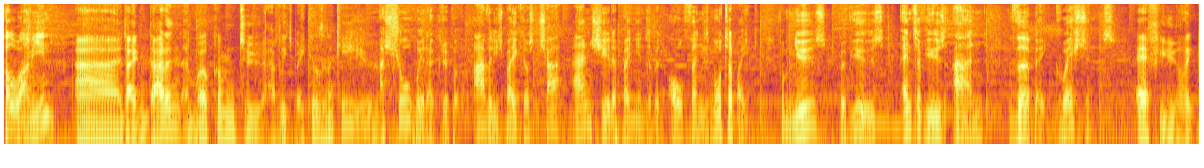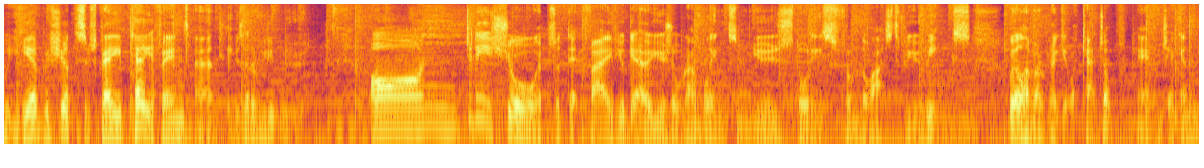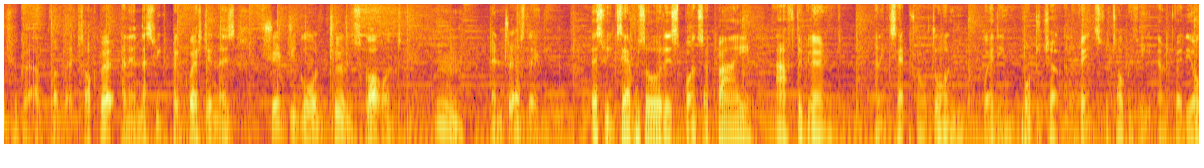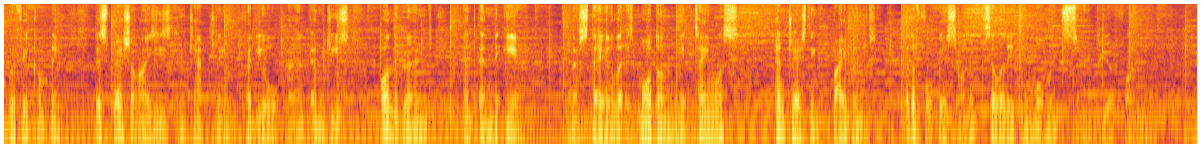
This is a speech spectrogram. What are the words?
Hello, I'm Ian, And I'm Darren, and welcome to Average Bikers in a Cave. a show where a group of average bikers chat and share opinions about all things motorbike, from news, reviews, interviews, and the big questions. If you like what you hear, be sure to subscribe, tell your friends, and leave us a review. On today's show, episode 35, you'll get our usual rambling, some news stories from the last few weeks. We'll have a regular catch up and check in, which we've got a little bit to talk about. And then this week's big question is Should you go on tour in Scotland? Hmm, interesting. This week's episode is sponsored by Afterground, an exceptional drone, wedding, portraiture, and events photography and videography company that specialises in capturing video and images on the ground and in the air in a style that is modern yet timeless, interesting and vibrant, with a focus on exhilarating moments and pure fun.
